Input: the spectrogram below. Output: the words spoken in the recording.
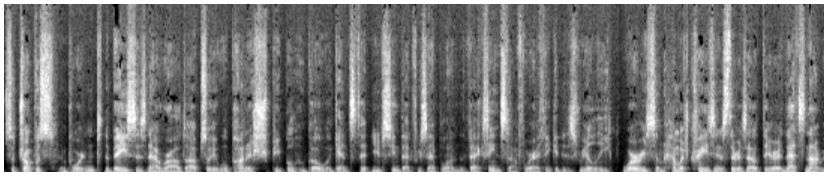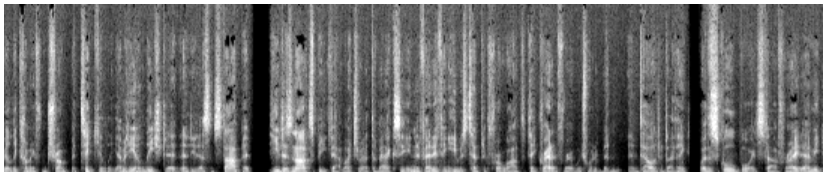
So Trump was important. The base is now riled up, so it will punish people who go against it. You've seen that, for example, on the vaccine stuff, where I think it is really worrisome how much craziness there is out there. And that's not really coming from Trump particularly. I mean, he unleashed it and he doesn't stop it. He does not speak that much about the vaccine. If anything, he was tempted for a while to take credit for it, which would have been intelligent, I think, or the school board stuff, right? I mean,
